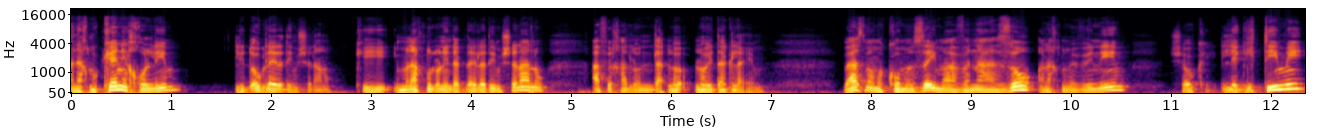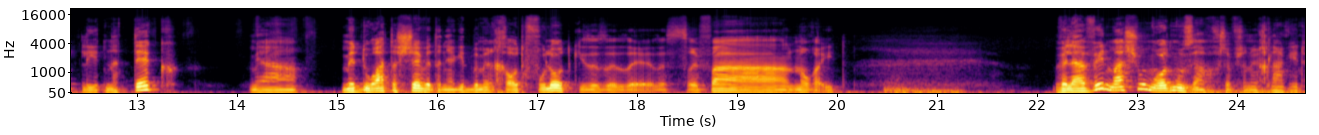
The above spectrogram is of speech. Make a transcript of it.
אנחנו כן יכולים לדאוג לילדים שלנו, כי אם אנחנו לא נדאג לילדים שלנו, אף אחד לא, נדאג, לא, לא ידאג להם. ואז במקום הזה, עם ההבנה הזו, אנחנו מבינים שאוקיי, לגיטימי להתנתק מהמדורת השבט, אני אגיד במרכאות כפולות, כי זה, זה, זה, זה שריפה נוראית. ולהבין משהו מאוד מוזר עכשיו שאני הולך להגיד.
